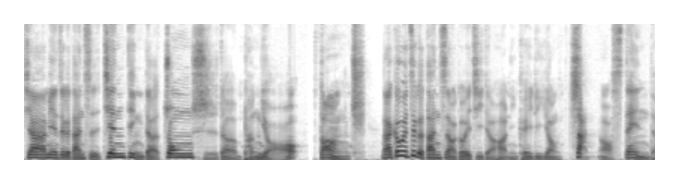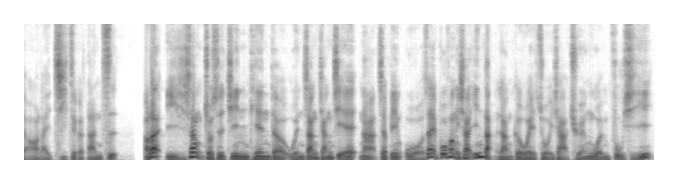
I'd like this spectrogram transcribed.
下面这个单词，坚定的、忠实的朋友，staunch。那各位这个单词啊，各位记得哈，你可以利用站哦，stand 啊来记这个单字。好了，以上就是今天的文章讲解。那这边我再播放一下音档，让各位做一下全文复习。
